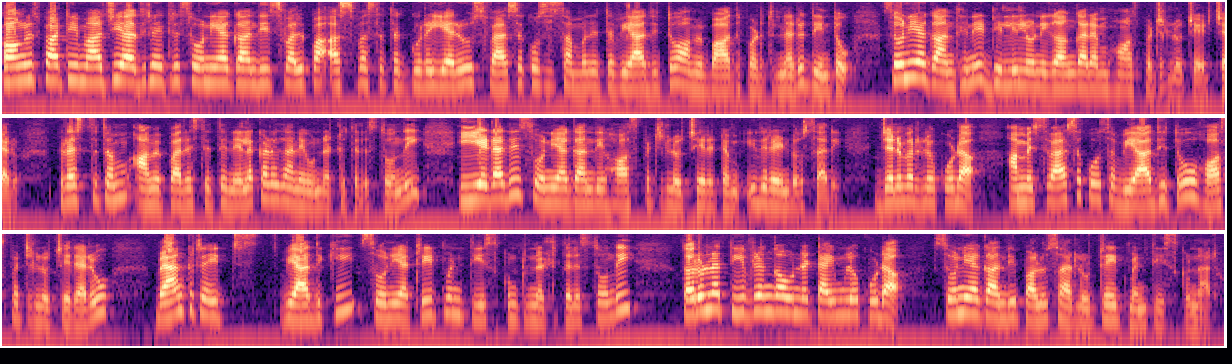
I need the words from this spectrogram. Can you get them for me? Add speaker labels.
Speaker 1: Congress party మాజీ అధినేత్రి సోనియా గాంధీ స్వల్ప అస్వస్థతకు గురయ్యారు. శ్వాసకోశ సంబంధిత వ్యాధితో ఆమె బాధపడుతున్నారు. దీంతో సోనియా గాంధీని ఢిల్లీలోని గంగారాం హాస్పిటల్లో చేర్చారు. ప్రస్తుతం ఆమె పరిస్థితి నిలకడగానే ఉన్నట్లు తెలుస్తోంది. ఈ ఏడాది సోనియా గాంధీ హాస్పిటల్లో చేరటం ఇది రెండోసారి. జనవరిలో కూడా ఆమె శ్వాసకోశ వ్యాధితో హాస్పిటల్లో చేరారు. బ్రాంకటైట్స్ వ్యాధికి సోనియా ట్రీట్మెంట్ తీసుకుంటున్నట్లు తెలుస్తోంది. కరోనా తీవ్రంగా ఉన్న టైంలో కూడా సోనియా గాంధీ పలుసార్లు ట్రీట్మెంట్ తీసుకున్నారు.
